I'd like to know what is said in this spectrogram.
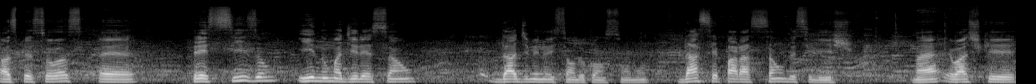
as pessoas é, precisam ir numa direção da diminuição do consumo, da separação desse lixo. Né? Eu acho que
